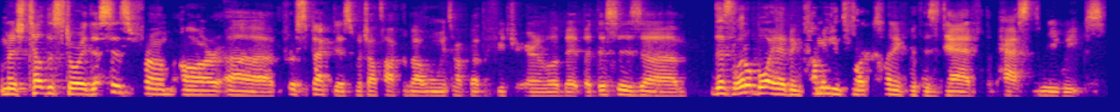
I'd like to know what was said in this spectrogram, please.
I'm going to tell the story. This is from our uh, prospectus, which I'll talk about when we talk about the future here in a little bit. But this is uh, this little boy had been coming into our clinic with his dad for the past three weeks.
